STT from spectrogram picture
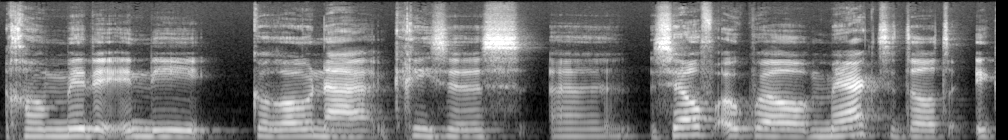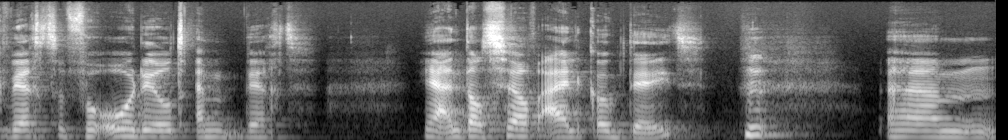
gewoon midden in die coronacrisis eh, zelf ook wel merkte dat ik werd veroordeeld en werd... Ja, en dat zelf eigenlijk ook deed. Hm. Ehm,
